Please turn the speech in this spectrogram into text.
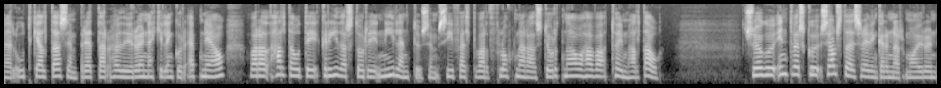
Meðal útgjalda sem brettar höfðu í raun ekki lengur efni á var að halda úti gríðarstóri nýlendu sem sífelt varð floknar að stjórna og hafa taumhald á. Sögu indversku sjálfstæðisreifingarinnar má í raun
